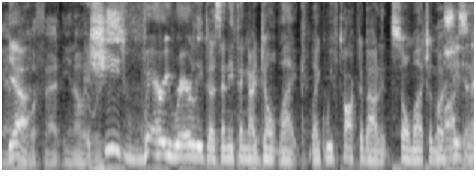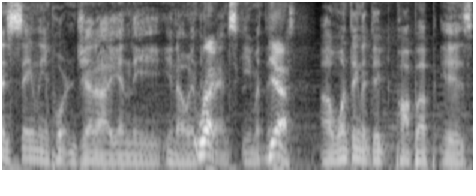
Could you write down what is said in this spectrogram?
and yeah. Boba Fett. You know, She's very rarely does anything I don't like. Like we've talked about it so much in the well, podcast. she's an insanely important Jedi in the you know in the Right. grand scheme of things. Yeah. Uh, one thing that did pop up is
